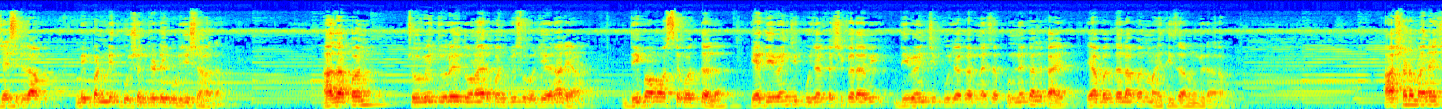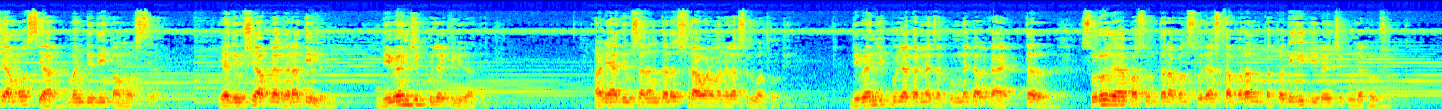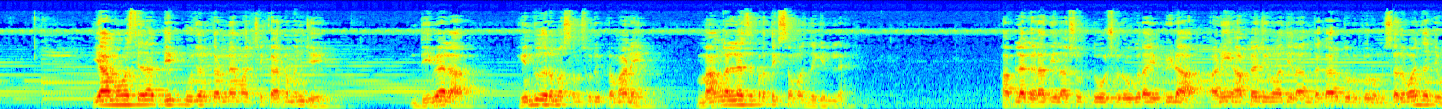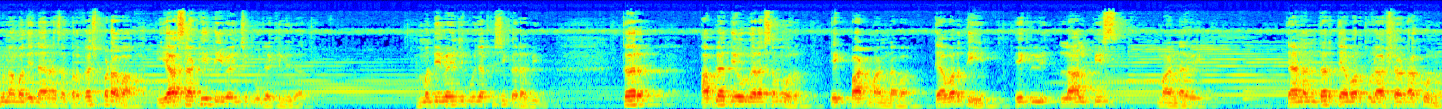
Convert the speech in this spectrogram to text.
जय श्रीराम. मी पंडित भूषण खेडे गुरुजी शहादा. आज आपण चोवीस जुलै दोन हजार पंचवीस रोजी येणाऱ्या दीपामावस्येबद्दल या दिव्यांची पूजा कशी करावी दिव्यांची पूजा करण्याचा पुण्यकाल काय याबद्दल आपण माहिती जाणून घेणार आहोत. आषाढ महिन्याची अमावस्या म्हणजे दीप अमावस्या या दिवशी आपल्या घरातील दिव्यांची पूजा केली जाते आणि या दिवसानंतरच श्रावण महिन्याला सुरुवात होते. दिव्यांची पूजा करण्याचा पुण्यकाल काय तर सूर्योदयापासून तर आपण सूर्यास्तापर्यंत कधीही दिव्यांची पूजा करू शकतो. या अमावस्येला दीप पूजन करण्यामागचे कारण म्हणजे दिव्याला हिंदू धर्म संस्कृतीप्रमाणे मांगल्याचे प्रतीक समजले गेलेले आहे. आपल्या घरातील अशुभ दोष रोगराई पीडा आणि आपल्या जीवनातील अंधकार दूर करून सर्वांच्या जीवनामध्ये ज्ञानाचा प्रकाश पडावा यासाठी दिव्यांची पूजा केली जाते. मग दिव्यांची पूजा कशी करावी? तर आपल्या देवघरासमोर एक पाट मांडावा. त्यावरती एक लाल पीस मांडावे. त्यानंतर त्यावर थोडा आशा टाकून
